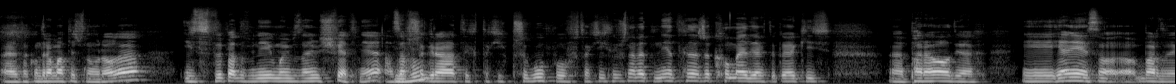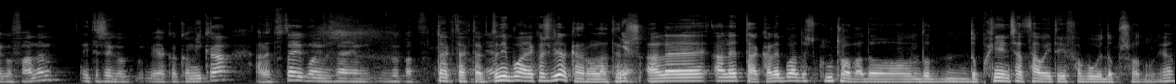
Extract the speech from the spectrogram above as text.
e, taką dramatyczną rolę i wypadł w niej moim zdaniem świetnie, a zawsze Mhm. gra tych takich przygłupów, takich już nawet nie tyle, że komediach, tylko jakichś e, parodiach. I ja nie jestem bardzo jego fanem i też jego jako komika, ale tutaj moim zdaniem wypadł. Tak, tak, tak. nie? To nie była jakaś wielka rola też, ale, ale tak, ale była dość kluczowa do, do, do pchnięcia całej tej fabuły do przodu, nie?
